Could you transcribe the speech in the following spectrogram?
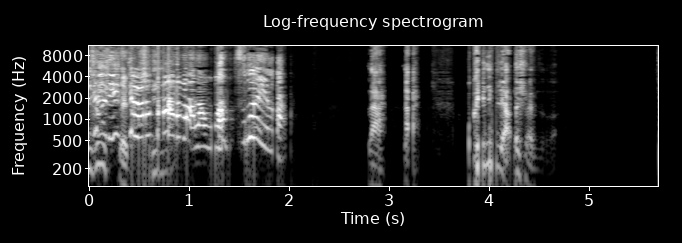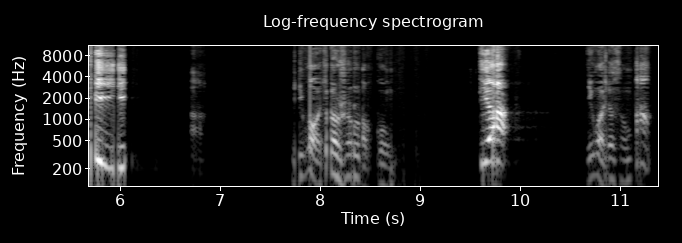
你可以选其一。爸爸了，我醉了。来来，我给你两个选择。第一啊，你管我叫声老公；第二，你管我叫声爸爸。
